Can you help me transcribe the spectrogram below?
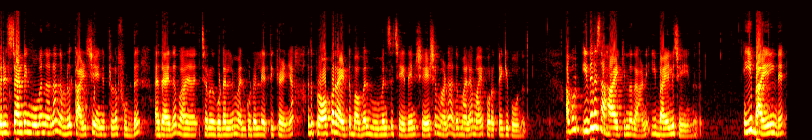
പെരിസ്റ്റാൽറ്റിക് മൂവ്മെന്റ് എന്ന് പറഞ്ഞാൽ നമ്മൾ കഴിച്ചു കഴിഞ്ഞിട്ടുള്ള ഫുഡ് അതായത് ചെറുകുടലിലും വൻകുടലിലും എത്തിക്കഴിഞ്ഞാൽ അത് പ്രോപ്പറായിട്ട് ബവൽ മൂവ്മെന്റ്സ് ചെയ്തതിന് ശേഷമാണ് അത് മലമായി പുറത്തേക്ക് പോകുന്നത്. അപ്പം ഇതിന് സഹായിക്കുന്നതാണ് ഈ ബയൽ ചെയ്യുന്നത്. ഈ ബയലിന്റെ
